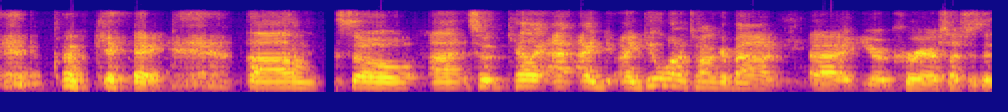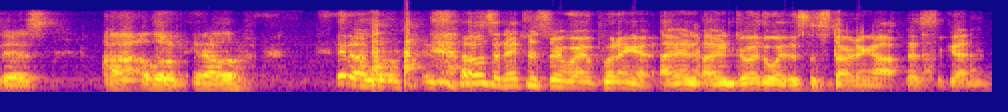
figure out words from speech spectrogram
Okay. Um, so, uh, so Kelly, I, I, I, do want to talk about uh, your career, such as it is, uh, a little, in a little, in a little. that was an interesting way of putting it. I, I enjoy the way this is starting off. This is good.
